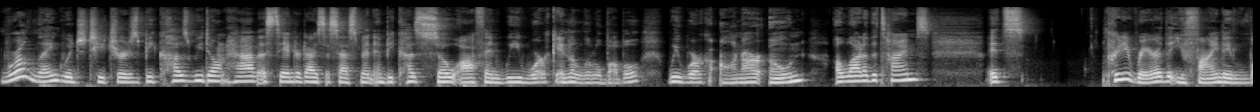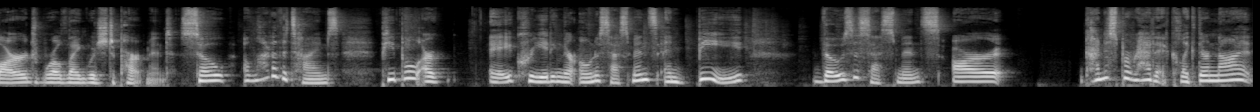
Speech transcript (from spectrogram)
world language teachers, because we don't have a standardized assessment and because so often we work in a little bubble, we work on our own a lot of the times, it's pretty rare that you find a large world language department. So a lot of the times, people are A, creating their own assessments, and B, those assessments are kind of sporadic. Like they're not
